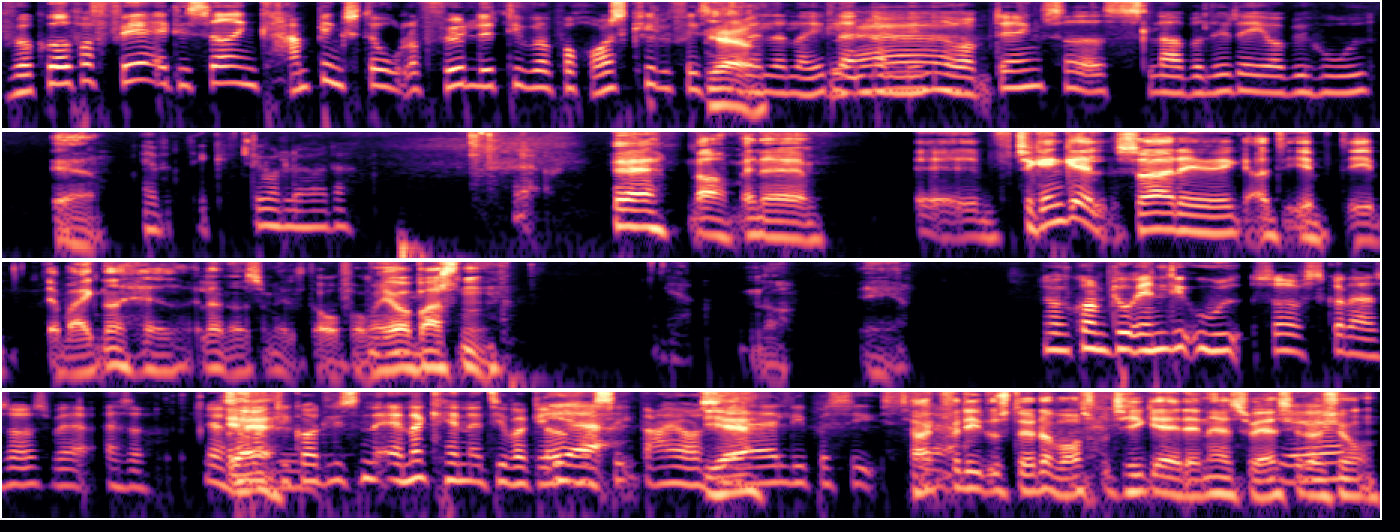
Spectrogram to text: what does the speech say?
De var gået på ferie, de sad i en campingstol og følte lidt, de var på Roskilde Festival Ja. ja. eller et eller andet, der Ja. mindede om det, ikke? Så og slappet lidt af op i hovedet. Ja. Jeg ved det ikke, det var lørdag. Ja, nå, men øh, øh, til gengæld, så er det jo ikke, og det, det, der var ikke noget had eller noget som helst overfor mig. Jeg var bare sådan, Ja. nå, ja, ja. Nu kom du endelig ud, så skal der altså også være, altså... Ja, så Ja. ja. må de godt lige sådan anerkende, at de var glade ja. for at se dig også. Ja. ja lige præcis. Tak ja. fordi du støtter vores butik i den her svære situation.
